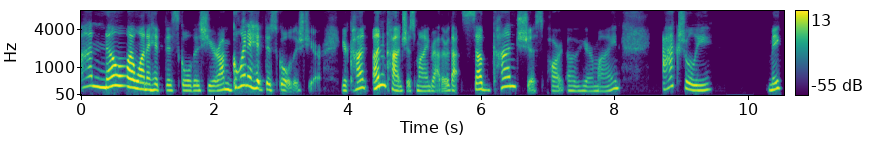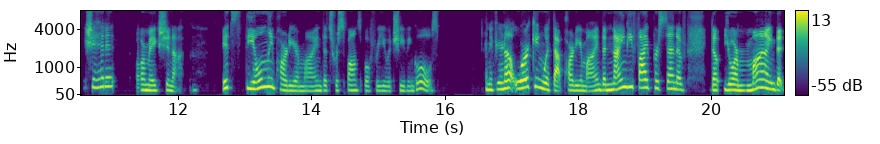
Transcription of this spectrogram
I know I want to hit this goal this year. I'm going to hit this goal this year. Your con- unconscious mind, rather, that subconscious part of your mind, actually makes you hit it or makes you not. It's the only part of your mind that's responsible for you achieving goals. And if you're not working with that part of your mind, the 95% of the, your mind that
